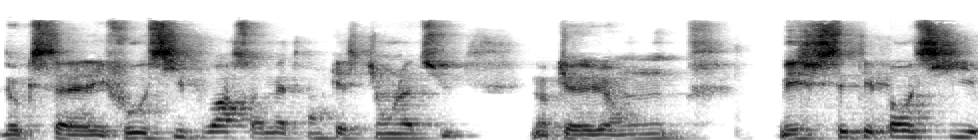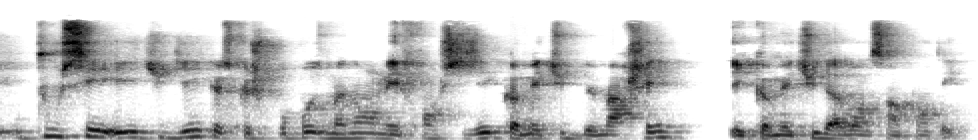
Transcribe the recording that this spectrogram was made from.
Donc ça, il faut aussi pouvoir se remettre en question là-dessus. Donc on, mais c'était pas aussi poussé et étudié que ce que je propose maintenant à mes franchisés comme étude de marché et comme étude avant de s'implanter.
